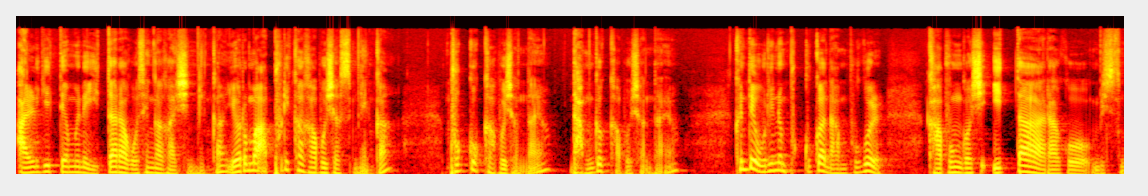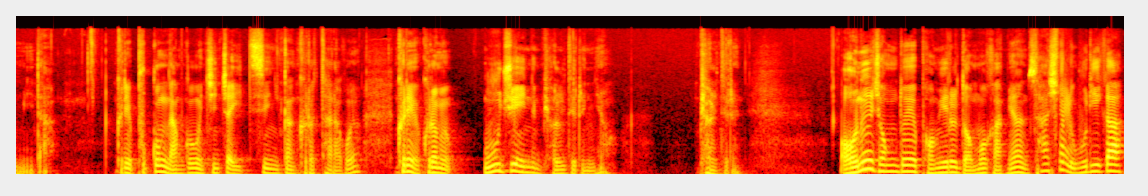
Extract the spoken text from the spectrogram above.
알기 때문에 있다라고 생각하십니까? 여러분 아프리카 가보셨습니까? 북극 가보셨나요? 남극 가보셨나요? 근데 우리는 북극과 남북을 가본 것이 있다라고 믿습니다. 그래, 북극, 남극은 진짜 있으니까 그렇다라고요? 그래요. 그러면 우주에 있는 별들은요? 별들은. 어느 정도의 범위를 넘어가면 사실 우리가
